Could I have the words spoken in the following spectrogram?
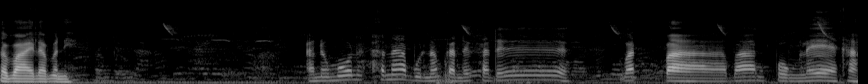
สบายแล้วบันนี้อนุโมทนาบุญน้ำกันเด้อค่ะเด้อวัดป่าบ้านโป่งแร่ค่ะ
